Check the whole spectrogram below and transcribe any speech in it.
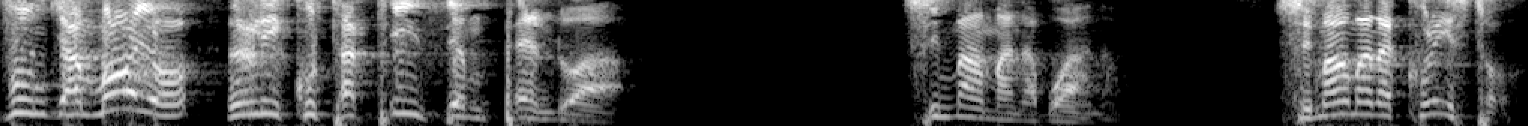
vunja moyo likutatize mpendwa. Simama na bwana. Simama na kristo.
